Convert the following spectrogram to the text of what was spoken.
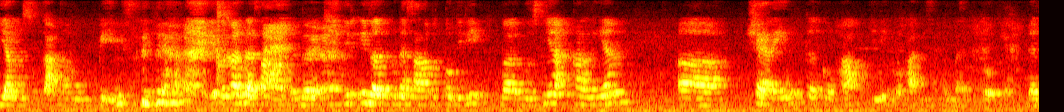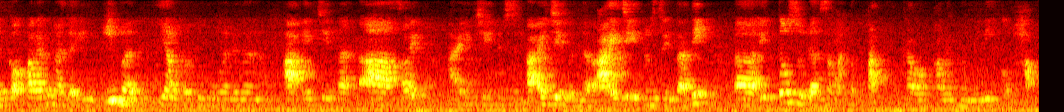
yang suka ngerumpi misalnya, itu kan udah salah bener. Jadi itu udah salah betul. Jadi bagusnya kalian eh, sharing ke Kohab, jadi Kohab bisa membantu. Dan kalau kalian ngadain event yang berhubungan dengan AEC, ah, sorry AEC industri AEC bener, AEC industri tadi eh, itu sudah sangat tepat kalau kalian memilih Kohab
